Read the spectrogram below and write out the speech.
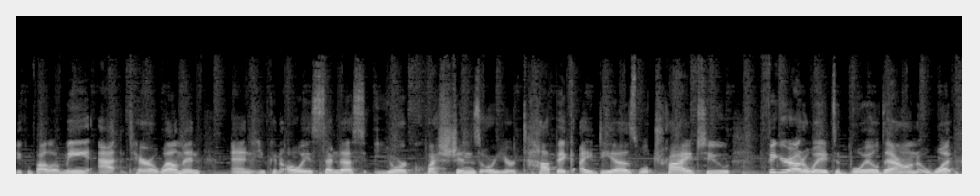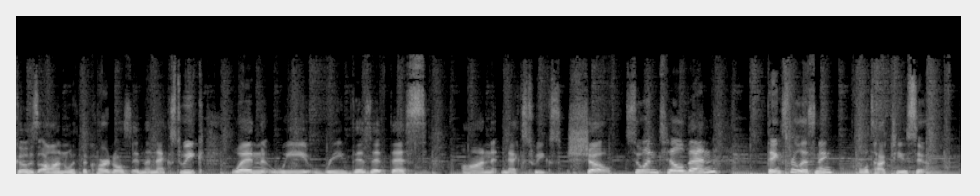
You can follow me at Tara Wellman. And you can always send us your questions or your topic ideas. We'll try to figure out a way to boil down what goes on with the Cardinals in the next week when we revisit this on next week's show. So until then, thanks for listening. We'll talk to you soon.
